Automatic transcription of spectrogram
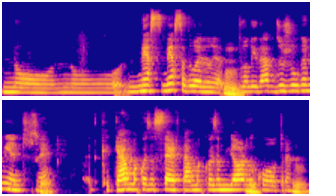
no, no- nessa, nessa dualidade, Hum. dualidade dos julgamentos, não é? Que, que há uma coisa certa, há uma coisa melhor do Hum. que a outra. Hum.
